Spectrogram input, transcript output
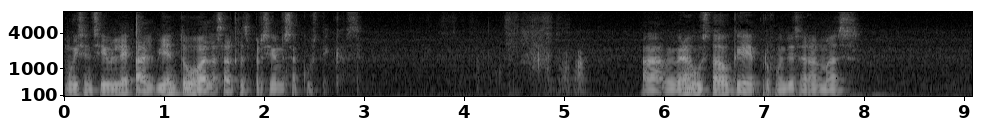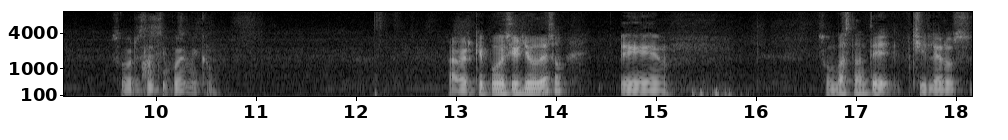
muy sensible al viento o a las altas presiones acústicas. Ah, me hubiera gustado que profundizaran más sobre este tipo de micro. A ver qué puedo decir yo de eso. Eh, son bastante chileros.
